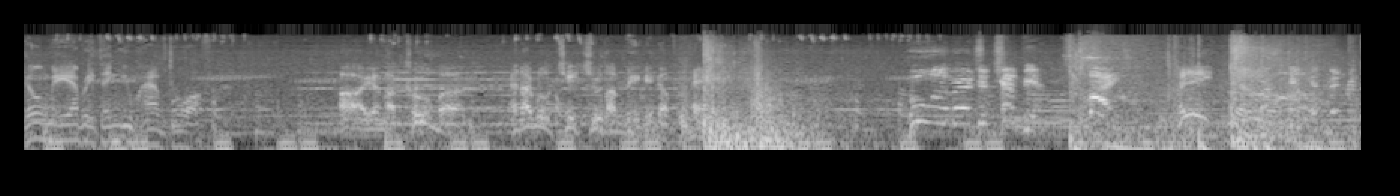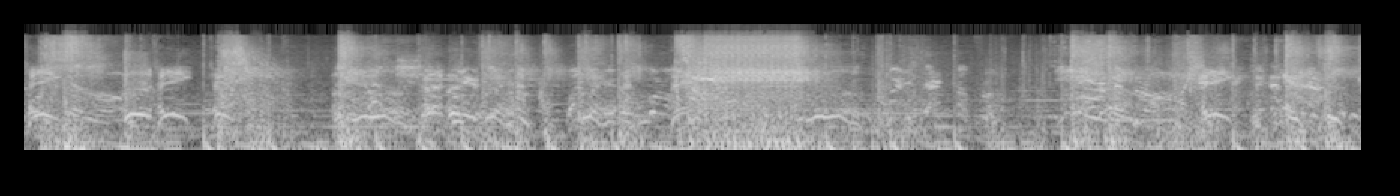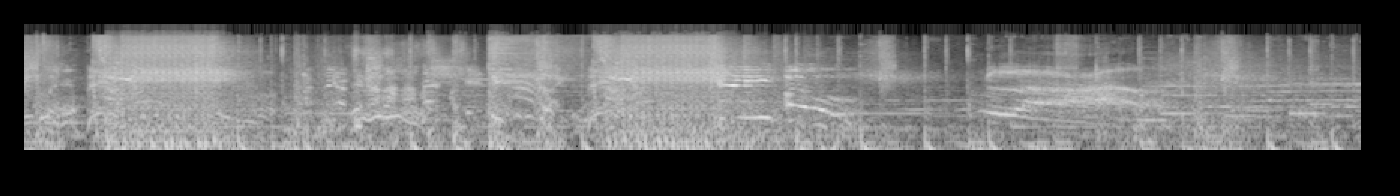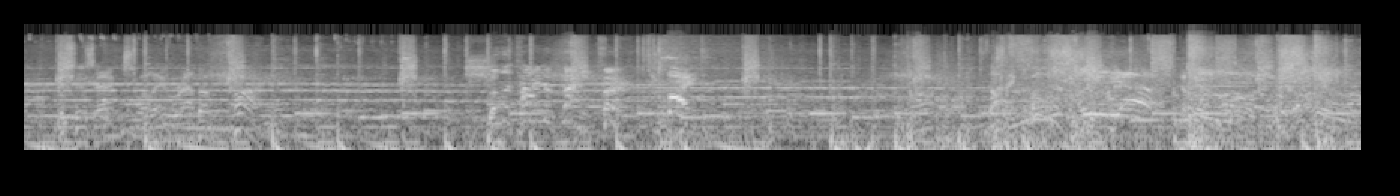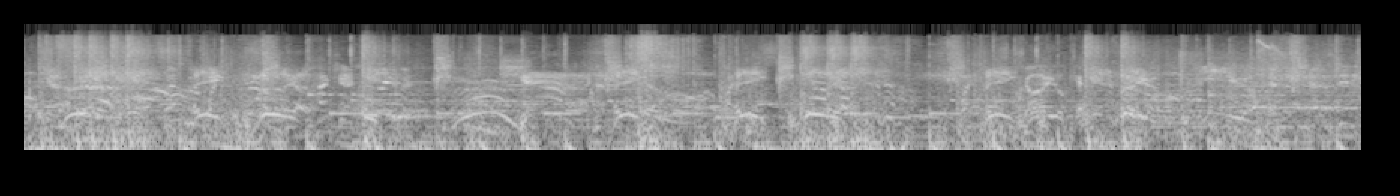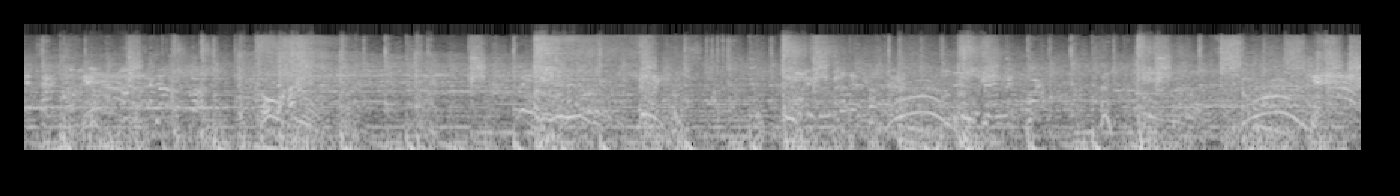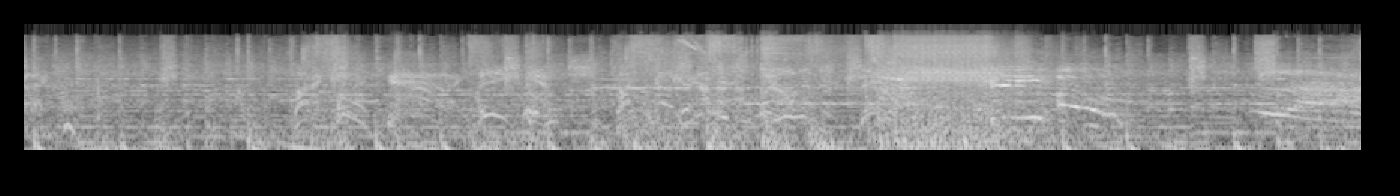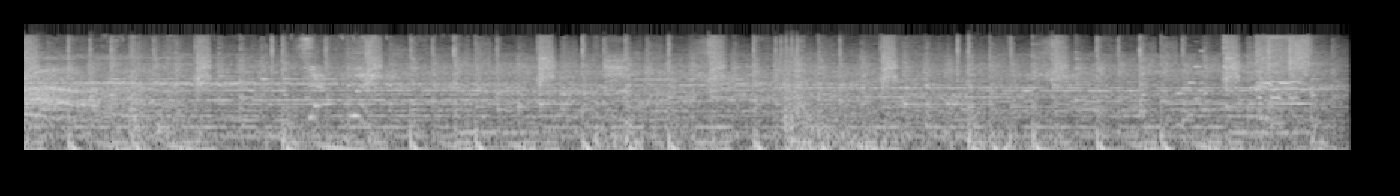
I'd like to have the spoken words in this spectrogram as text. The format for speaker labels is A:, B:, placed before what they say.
A: Show me everything you have to offer.
B: I am Akuma, and I will teach you the meaning of pain.
C: Who will emerge a champion? Fight!
B: Three,
C: First kick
